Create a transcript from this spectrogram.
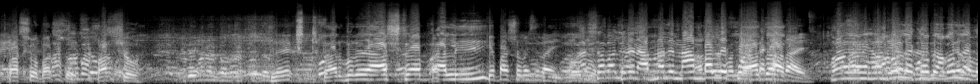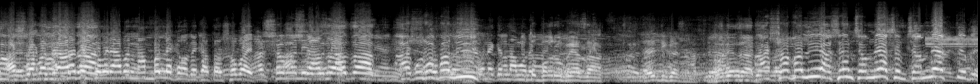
পাঁচশো পাঁচশো। পাঁচশো। পাঁচশো। নেক্সট তারপরে আশরাফ আলী। পাঁচশো পাইছে ভাই? আপনাদের আজাদ। খাতায়। হ্যাঁ হ্যাঁ, আবার নাম্বার লেখা হবে সবাই আশরাফ আলী আজাদ। আশরাফ আলী। অনেকের নাম তো বড় বেজাত আশরাফ আলী আসেন সামনে আসেন সামনে আসতে হবে।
